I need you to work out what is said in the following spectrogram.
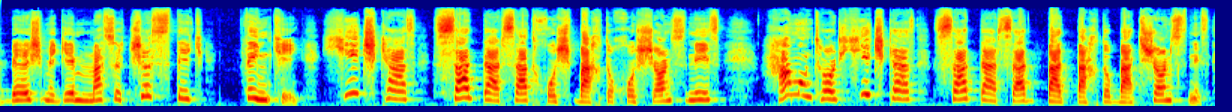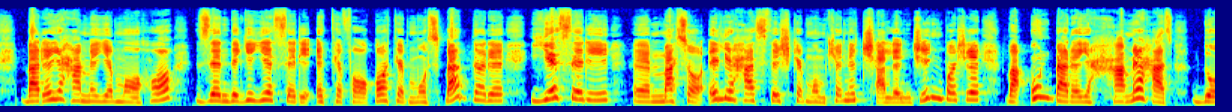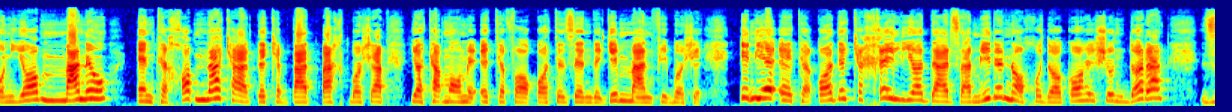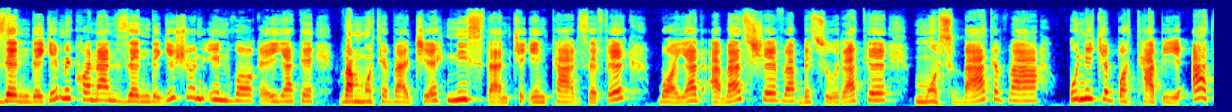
بهش میگه masochistic thinking. هیچ کس صد درصد خوشبخت و خوششانس نیست. همونطور هیچ کس صد درصد بدبخت و بدشانس نیست. برای همه ماها زندگی یه سری اتفاقات مثبت داره. یه سری مسائلی هستش که ممکنه challenging باشه و اون برای همه هست. دنیا منو انتخاب نکرده که بدبخت باشم یا تمام اتفاقات زندگی منفی باشه. این یه اعتقاده که خیلی در زمیر ناخداگاهشون دارن زندگی می‌کنن زندگیشون این واقعیت و متوجه نیستن که این طرز فکر باید عوض شه و به صورت مثبت و اونی که با طبیعت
